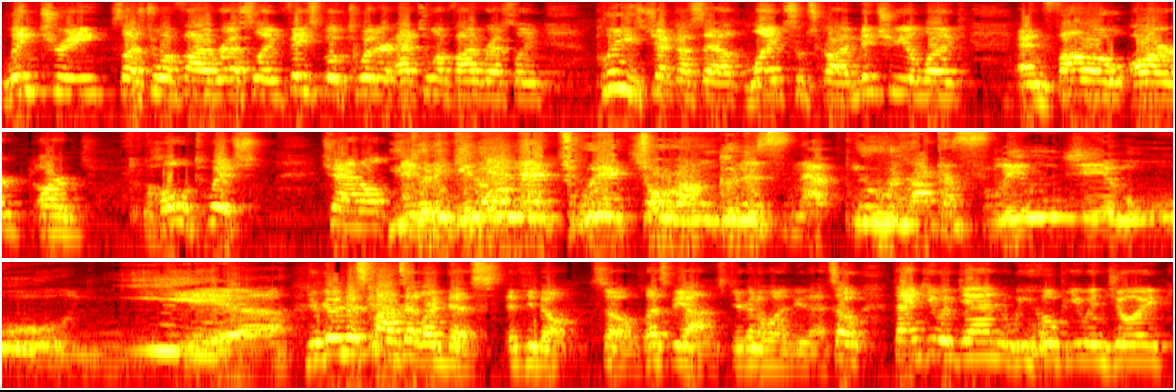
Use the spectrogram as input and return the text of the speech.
Linktree slash 215 Wrestling, Facebook, Twitter at 215 Wrestling. Please check us out, like, subscribe, make sure you like and follow our our whole Twitch channel. You and gonna get on that Twitch or I'm gonna snap you like a Slim Jim. Oh yeah. You're gonna miss content like this if you don't. So let's be honest, you're gonna want to do that. So thank you again. We hope you enjoyed,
